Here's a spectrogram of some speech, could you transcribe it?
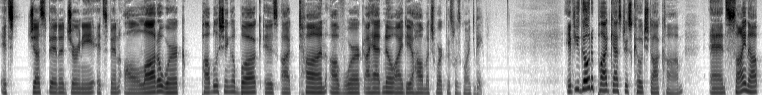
It's just been a journey. It's been a lot of work. Publishing a book is a ton of work. I had no idea how much work this was going to be. If you go to podcasterscoach.com and sign up,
